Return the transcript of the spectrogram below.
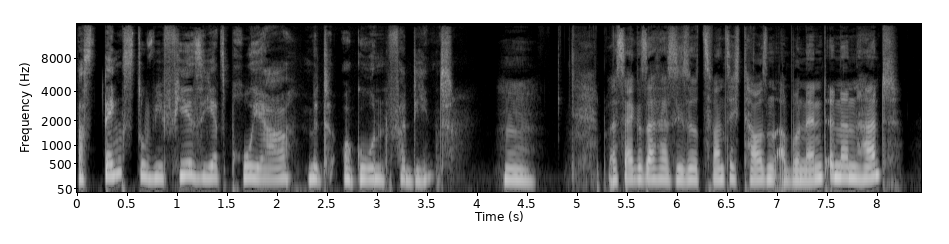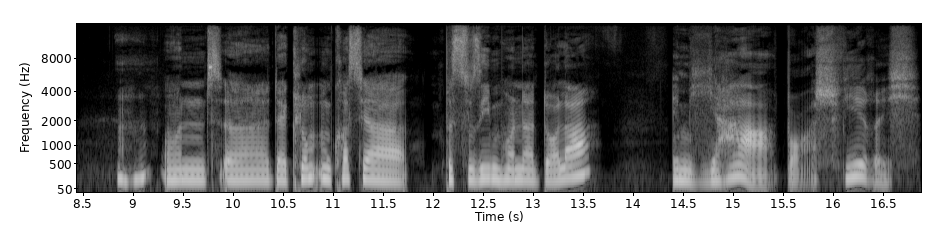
Was denkst du, wie viel sie jetzt pro Jahr mit Orgon verdient? Hm. Du hast ja gesagt, dass sie so 20.000 AbonnentInnen hat. Mhm. Und äh, der Klumpen kostet ja bis zu 700 Dollar im Jahr. Boah, schwierig.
